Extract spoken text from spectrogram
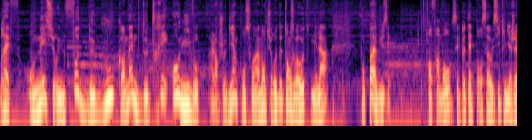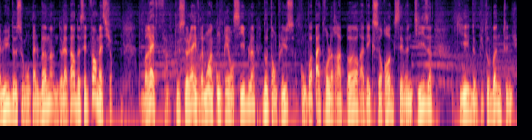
Bref, on est sur une faute de goût quand même de très haut niveau. Alors je veux bien qu'on soit aventureux de temps ou à autre, mais là, faut pas abuser. Enfin bon, c'est peut-être pour ça aussi qu'il n'y a jamais eu de second album de la part de cette formation. Bref, tout cela est vraiment incompréhensible, d'autant plus qu'on voit pas trop le rapport avec ce rock 70s qui est de plutôt bonne tenue.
